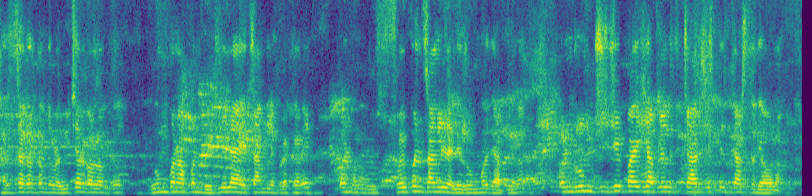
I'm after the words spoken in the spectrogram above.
खर्च करताना थोडा विचार करावा लागतो. रूम पण आपण भेटलेला आहे चांगल्या प्रकारे. पण सोय पण चांगली झाली रूममध्ये आपल्याला. पण रूमची जे पाहिजे आपल्याला ते चार्जेस ते जास्त द्यावं लागतं.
